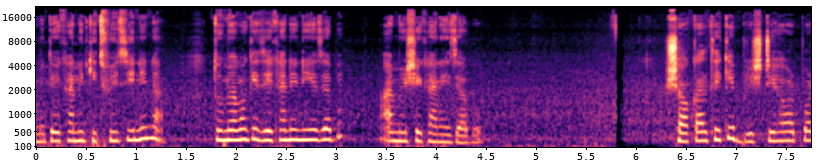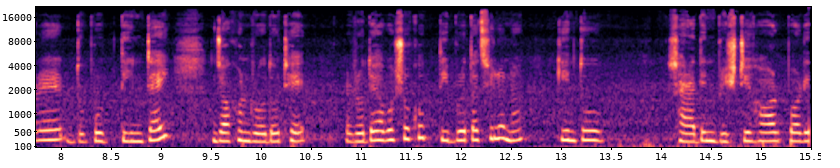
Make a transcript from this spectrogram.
আমি তো এখানে কিছুই চিনি না। তুমি আমাকে যেখানে নিয়ে যাবে, আমিও সেখানেই যাব। সকাল থেকে বৃষ্টি হওয়ার পরে দুপুর তিনটায় যখন রোদ ওঠে, রোদে অবশ্য খুব তীব্রতা ছিল না, কিন্তু সারাদিন বৃষ্টি হওয়ার পরে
